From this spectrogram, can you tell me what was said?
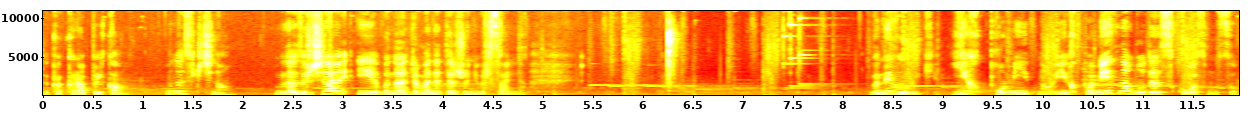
Така крапелька, вона зручна. Вона зручна і вона для мене теж універсальна. Вони великі, їх помітно, їх помітно буде з космосу.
